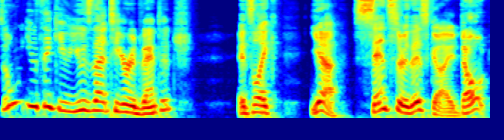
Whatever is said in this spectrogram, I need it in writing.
don't you think you use that to your advantage? It's like, yeah, censor this guy. Don't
